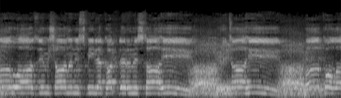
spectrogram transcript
Allahu Azim şanın ismiyle kalplerimiz tahir Mütahir Bak ola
